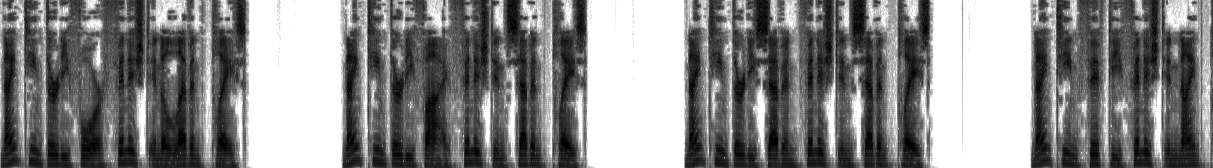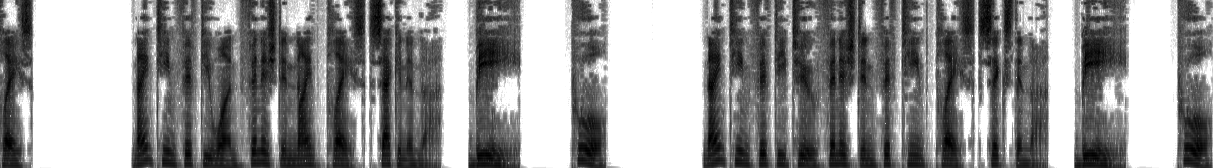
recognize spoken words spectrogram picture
1934 finished in 11th place 1935 finished in 7th place 1937 finished in 7th place 1950 finished in 9th place 1951 finished in 9th place second in the B pool 1952 finished in 15th place 6th in the B pool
